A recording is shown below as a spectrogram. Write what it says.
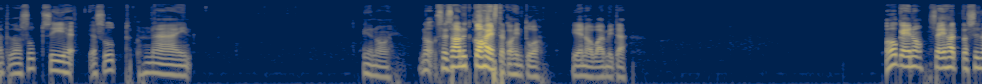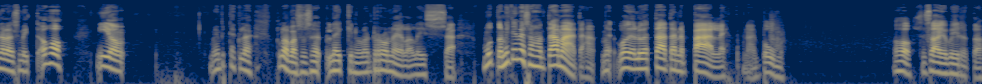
Otetaan sut siihen ja sut näin. Ja noin. No se saa nyt kahdesta kohin tuo. Hienoa vai mitä? Okei, no se ei haittaa sinällään mitään. Oho, niin joo. Meidän pitää kyllä tulevaisuudessa leikkin olla droneilla lisää. Mutta miten me saadaan tämä tähän? Me voidaan lyödä tää tänne päälle. Näin, pum. Oho, se saa jo virtaa.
